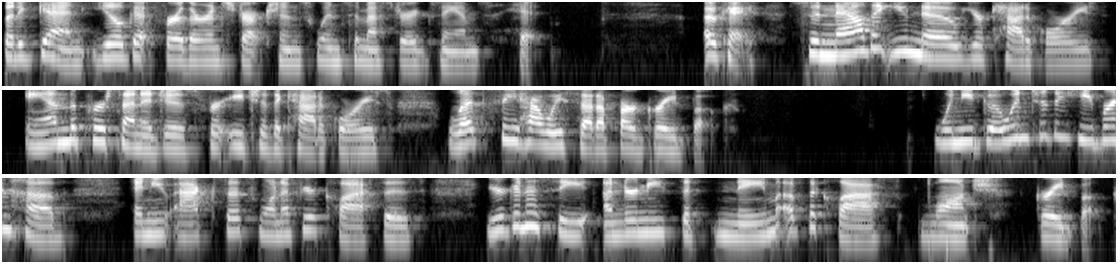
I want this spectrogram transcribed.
But again, you'll get further instructions when semester exams hit. Okay, so now that you know your categories and the percentages for each of the categories, let's see how we set up our grade book. When you go into the Hebron Hub and you access one of your classes, you're going to see underneath the name of the class, Launch Gradebook.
